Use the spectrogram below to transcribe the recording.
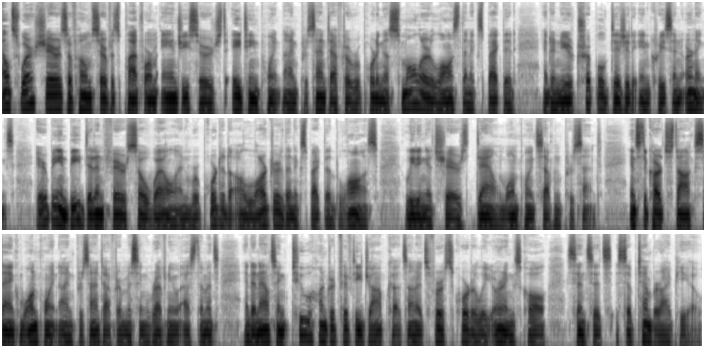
Elsewhere, shares of home service platform Angi surged 18.9% after reporting a smaller loss than expected and a near triple digit increase in earnings. Airbnb didn't fare so well and reported a larger than expected loss, leading its shares down 1.7%. Instacart stock sank 1.9% after missing revenue estimates and announcing 250 job cuts on its first quarterly earnings call since its September IPO.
